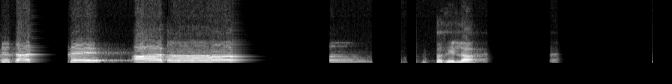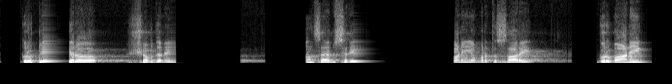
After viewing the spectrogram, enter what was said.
ਭਲਾ ਦੇ ਆਗ। ਪਹੇਲਾ। ਗੁਰੂ ਸ਼ਬਦ ਨੇ। ਸਾਹਿਬ ਸ੍ਰੀ ਬਾਣੀ ਅੰਮ੍ਰਿਤ ਸਾਰੇ। ਗੁਰਬਾਣੀ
